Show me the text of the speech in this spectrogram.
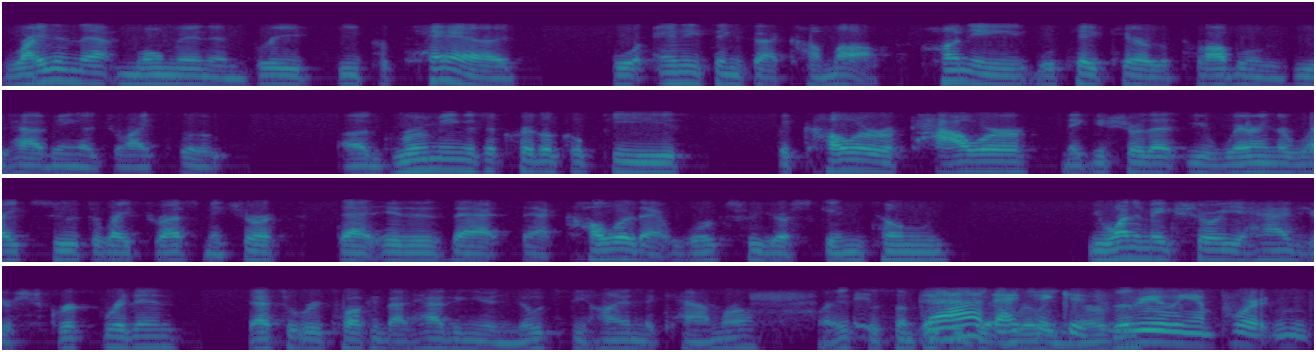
right in that moment and be, be prepared for anything that come up. Honey will take care of the problem of you having a dry throat. Uh, grooming is a critical piece. The color of power, making sure that you're wearing the right suit, the right dress, make sure that it is that, that color that works for your skin tone. You want to make sure you have your script written. That's what we're talking about, having your notes behind the camera, right? So some people that, get really I think nervous. is really important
